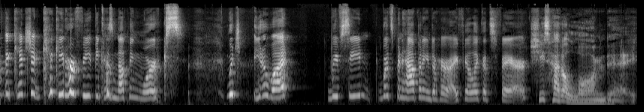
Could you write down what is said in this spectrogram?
of the kitchen kicking her feet because nothing works. Which, you know what? We've seen what's been happening to her. I feel like that's fair. She's had a long day.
